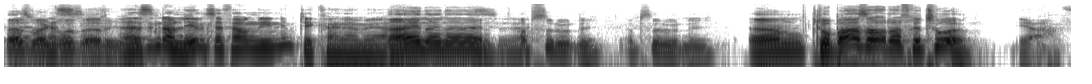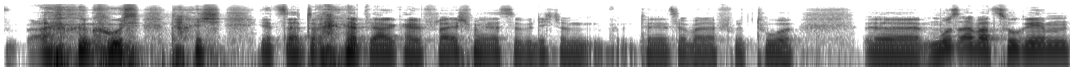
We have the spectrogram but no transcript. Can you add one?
Das war das, großartig. das sind doch Lebenserfahrungen, die nimmt dir keiner mehr. Nein, nein, nein, Das, nein. äh, Absolut nicht. Absolut nicht. Ähm, Klobasa oder Fritur? Ja, gut, da ich jetzt seit dreieinhalb Jahren kein Fleisch mehr esse, bin ich dann tendenziell bei der Fritur. Äh, muss aber zugeben,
